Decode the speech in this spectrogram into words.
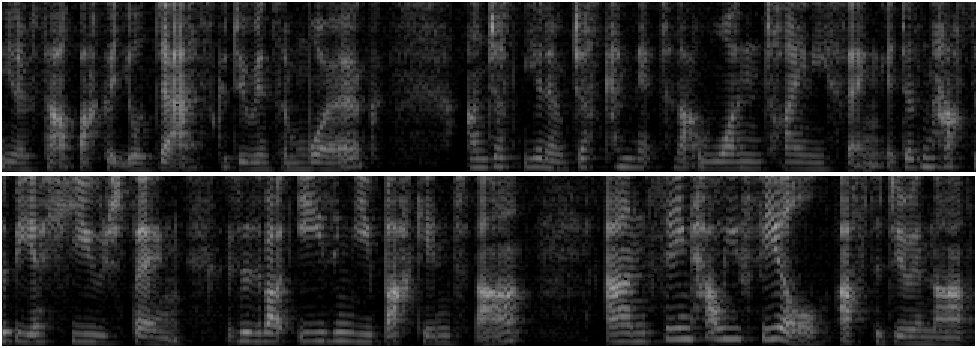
you know, sat back at your desk doing some work and just you know just commit to that one tiny thing. It doesn't have to be a huge thing. This is about easing you back into that and seeing how you feel after doing that.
